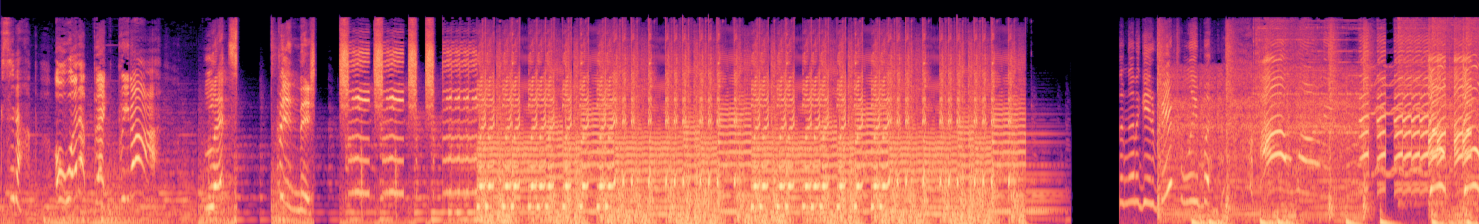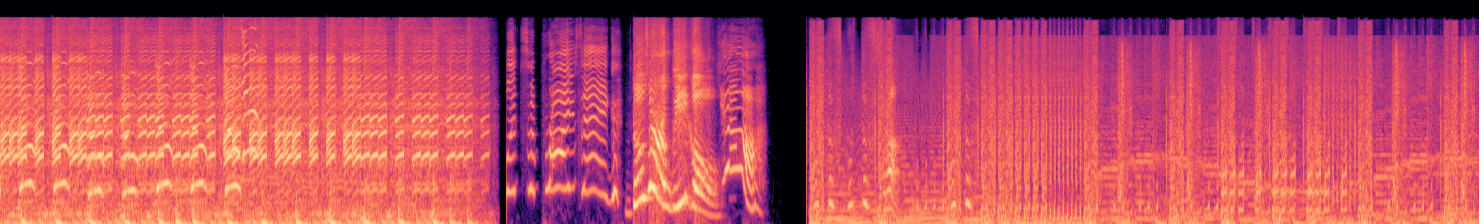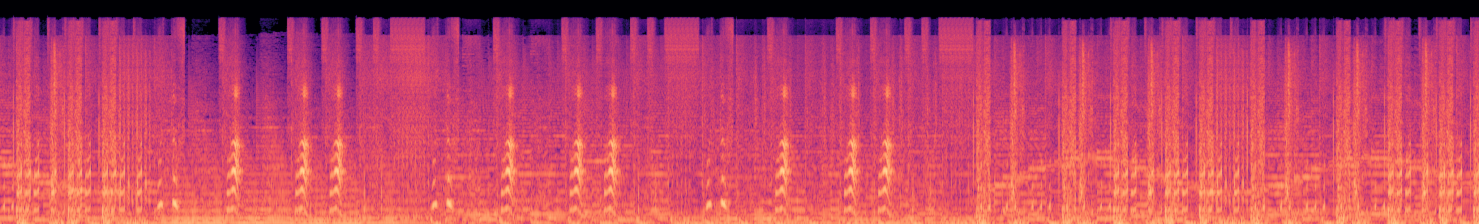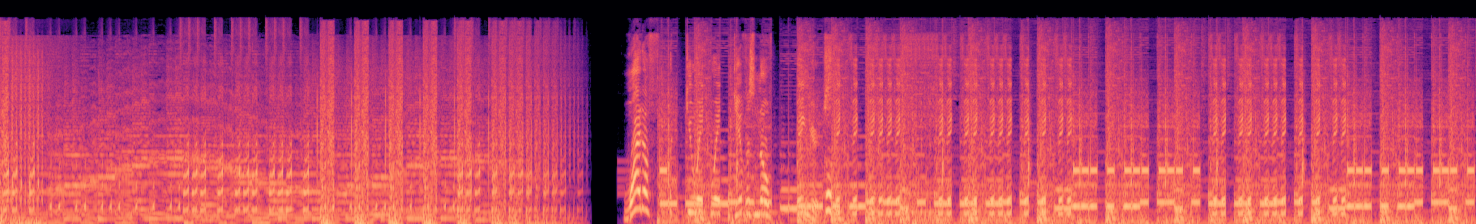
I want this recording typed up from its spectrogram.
mix it up. Oh, what a big pita! Let's spin this. What the what the fuck? What the What the fuck? Fuck, fuck. What the fuck? Fuck, fuck. What the fuck? Why the fuck you ain't quick give us no fingers?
